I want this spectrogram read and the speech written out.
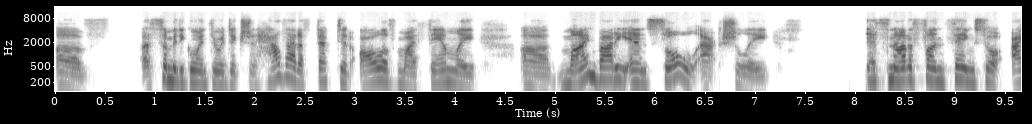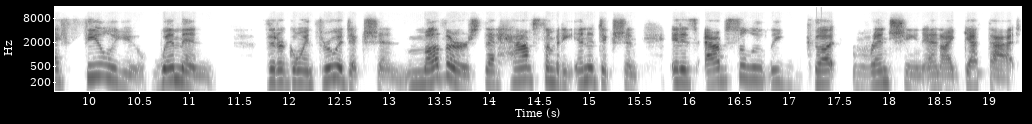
of uh, somebody going through addiction how that affected all of my family uh, mind body and soul actually it's not a fun thing so i feel you women that are going through addiction, mothers that have somebody in addiction, it is absolutely gut wrenching. And I get that.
